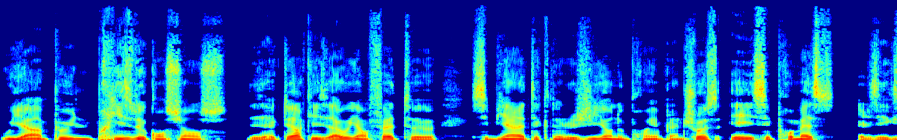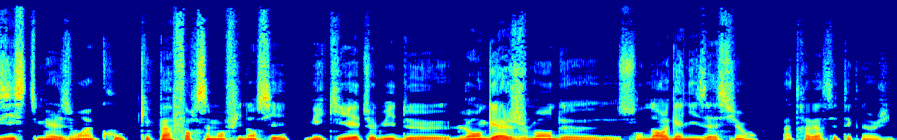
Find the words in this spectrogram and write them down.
où il y a un peu une prise de conscience des acteurs qui disent ah oui en fait euh, c'est bien la technologie, on nous promet plein de choses et ces promesses elles existent mais elles ont un coût qui est pas forcément financier, mais qui est celui de l'engagement de son organisation à travers ces technologies.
